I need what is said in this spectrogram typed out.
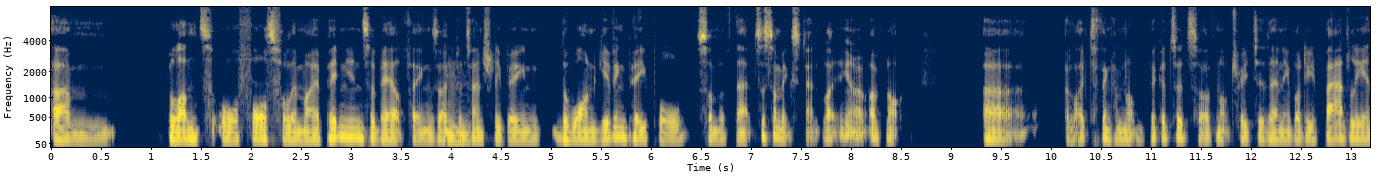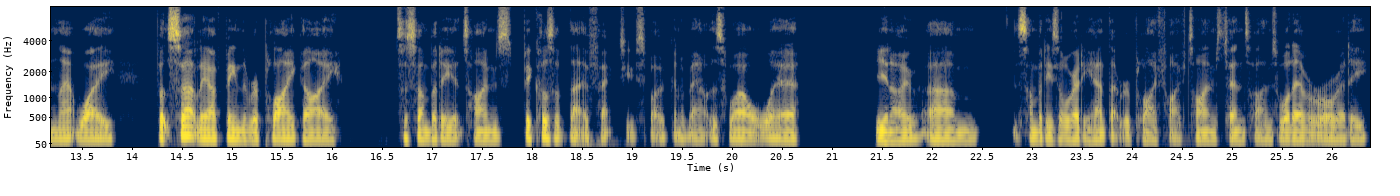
um, blunt or forceful in my opinions about things, I've Mhm. potentially been the one giving people some of that to some extent. Like, you know, I've not, uh, I like to think I'm not bigoted, so I've not treated anybody badly in that way. But certainly I've been the reply guy to somebody at times because of that effect you've spoken about as well, where, you know, um, somebody's already had that reply five times, 10 times, whatever already.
